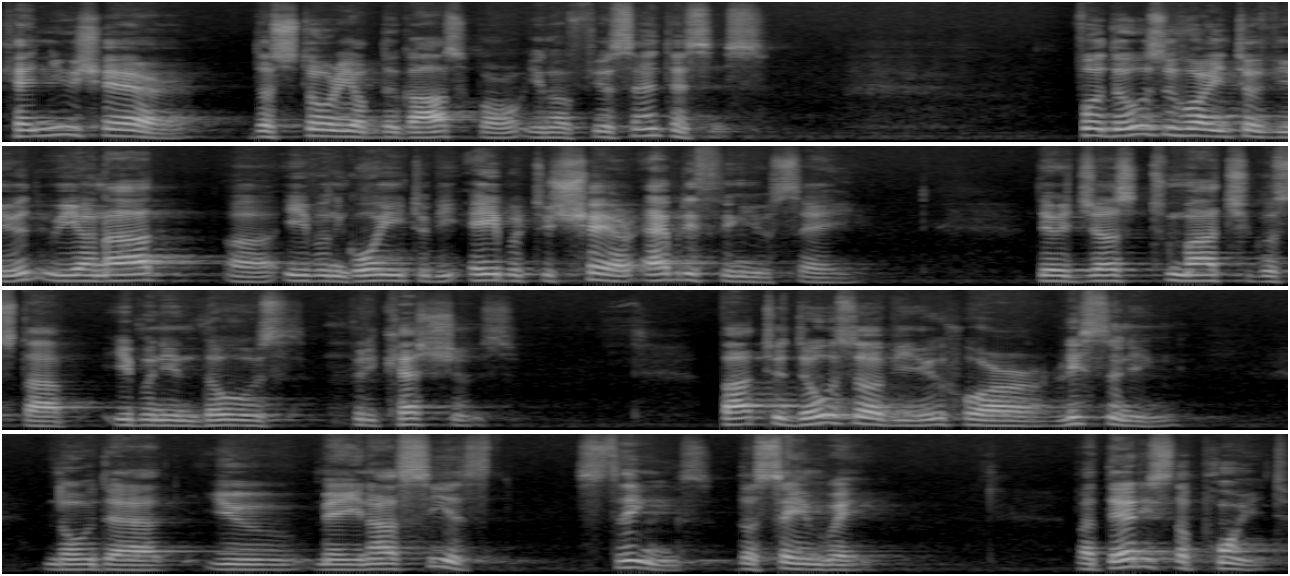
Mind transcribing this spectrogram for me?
Can you share the story of the gospel in a few sentences? For those who are interviewed, we are not uh, even going to be able to share everything you say. There's just too much good stuff, even in those three questions. But to those of you who are listening, know that you may not see things the same way. But that is the point.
